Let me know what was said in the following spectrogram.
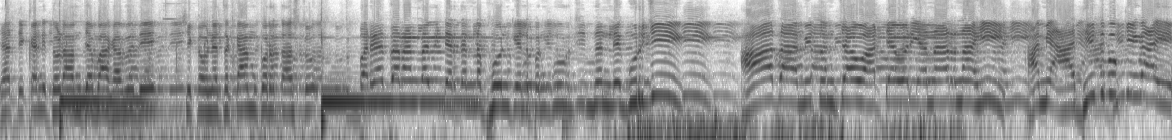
या ठिकाणी थोडं आमच्या भागामध्ये शिकवण्याचं काम करत असतो. बऱ्याच जणांना विद्यार्थ्यांना फोन केलं पण गुरुजी म्हणले गुरुजी आज आम्ही तुमच्या वाट्यावर येणार नाही. आम्ही आधीच बुकिंग आहे.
